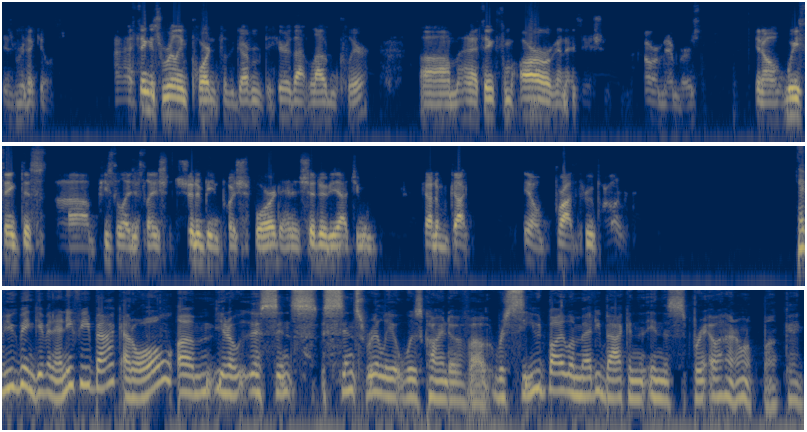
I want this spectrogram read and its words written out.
is ridiculous. I think it's really important for the government to hear that loud and clear. Um, and I think from our organization, our members, you know, we think this uh, piece of legislation should have been pushed forward, and it should have actually kind of got, you know, brought through Parliament. Have you been given any feedback at all? Um, you know, since since really it was kind of uh, received by Lametti back in in the spring. Oh, I don't know,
